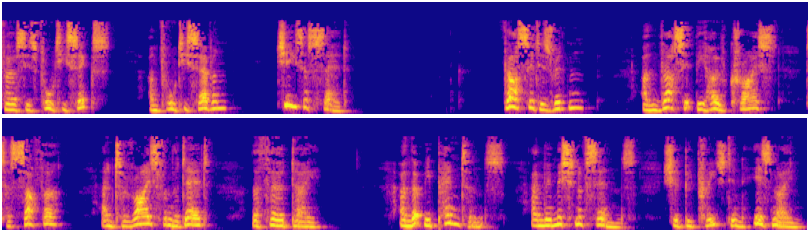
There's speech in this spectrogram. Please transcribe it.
verses 46 and 47, Jesus said, Thus it is written, and thus it behoved Christ to suffer and to rise from the dead the third day, and that repentance and remission of sins should be preached in his name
